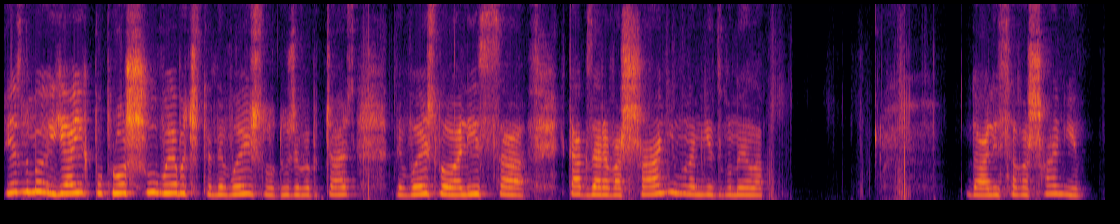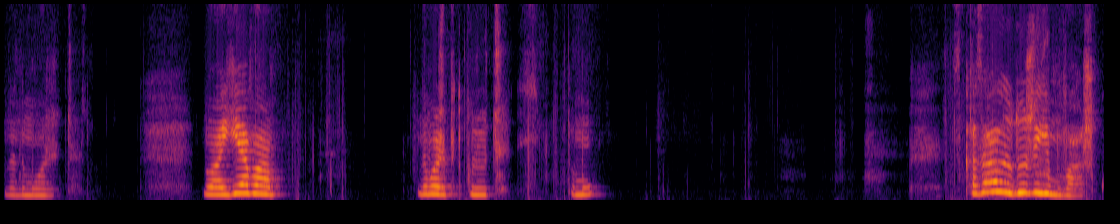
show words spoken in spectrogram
Я з ними, я їх попрошу, вибачте, не вийшло, дуже вибачаюсь, не вийшло. Аліса і так зараз в Ашані, вона мені дзвонила. Да, Аліса в Ашані, вона не може, чесно. Ну, а Єва не може підключитись. Тому сказали, дуже їм важко.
